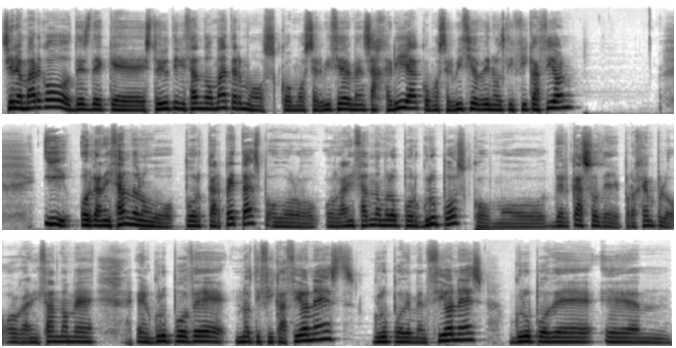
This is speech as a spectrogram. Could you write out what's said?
Sin embargo, desde que estoy utilizando Mattermost como servicio de mensajería, como servicio de notificación, y organizándolo por carpetas o organizándomelo por grupos, como del caso de, por ejemplo, organizándome el grupo de notificaciones, grupo de menciones, grupo de em,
